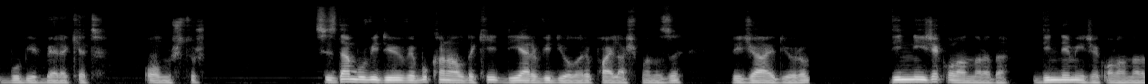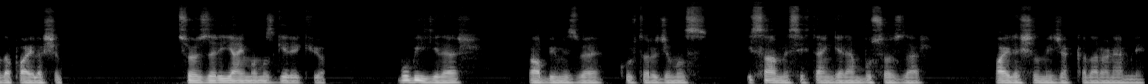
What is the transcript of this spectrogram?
bu bir bereket olmuştur. Sizden bu videoyu ve bu kanaldaki diğer videoları paylaşmanızı rica ediyorum. Dinleyecek olanlara da, dinlemeyecek olanlara da paylaşın. Sözleri yaymamız gerekiyor. Bu bilgiler Rabbimiz ve kurtarıcımız İsa Mesih'ten gelen bu sözler paylaşılmayacak kadar önemli.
